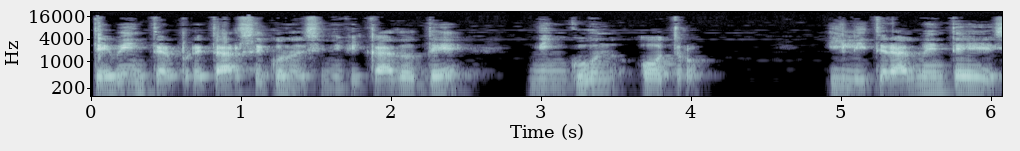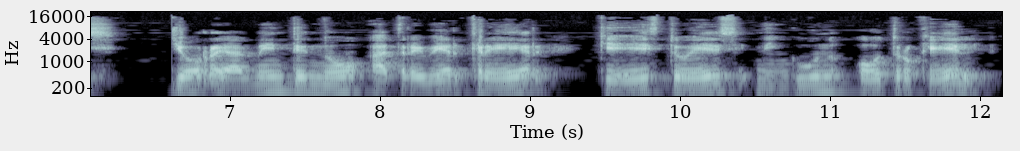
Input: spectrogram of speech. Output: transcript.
Debe interpretarse con el significado de ningún otro y literalmente es yo realmente no atrever creer que esto es ningún otro que él.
